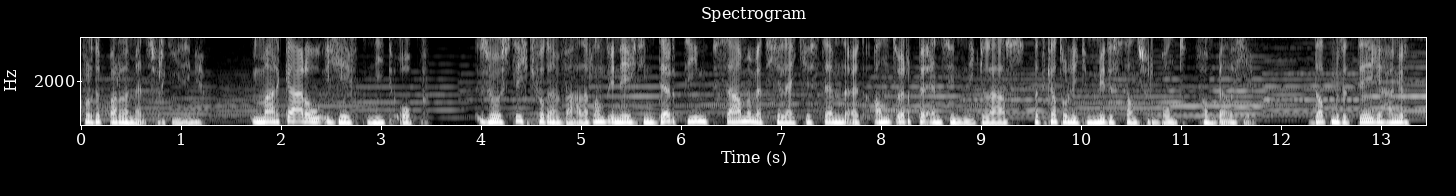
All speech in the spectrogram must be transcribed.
voor de parlementsverkiezingen. Maar Karel geeft niet op. Zo sticht God en Vaderland in 1913 samen met gelijkgestemden uit Antwerpen en Sint-Niklaas het Katholiek Middenstandsverbond van België. Dat moet de tegenhanger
